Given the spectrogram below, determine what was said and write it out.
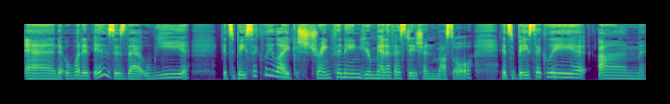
And what it is, is that we, it's basically like strengthening your manifestation muscle. It's basically, um,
